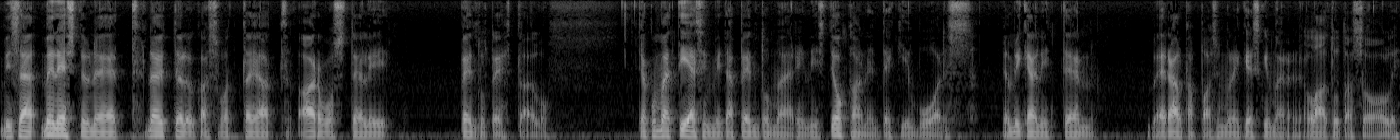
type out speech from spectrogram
Missä menestyneet näyttelykasvattajat arvosteli pentutehtailu. Ja kun mä tiesin, mitä pentumäärin niistä jokainen teki vuodessa, ja mikä niiden eräällä tapaa semmoinen keskimääräinen laatutaso oli,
